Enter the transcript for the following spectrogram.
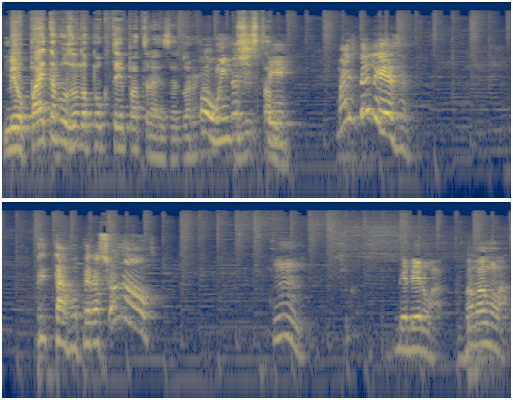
Meu pai estava usando há pouco tempo atrás, agora. Pô, Windows XP. Mas beleza. Tava operacional. Hum. Beberam água. Vamos lá.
